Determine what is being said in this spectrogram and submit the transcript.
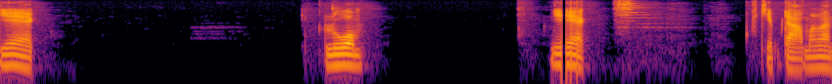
แยก รวม แยก เก็บดาบมากัน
